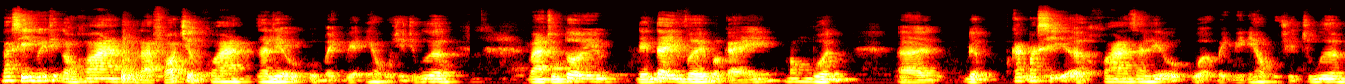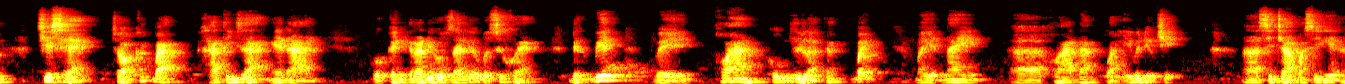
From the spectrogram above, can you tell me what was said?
Bác sĩ Nguyễn Thị Ngọc Hoa là phó trưởng khoa da liễu của Bệnh viện Y học cổ truyền Trung ương. Và chúng tôi đến đây với một cái mong muốn uh, được các bác sĩ ở khoa da liễu của Bệnh viện Y học cổ truyền Trung ương chia sẻ cho các bạn khán thính giả nghe đài của kênh Radio da Liễu và Sức Khỏe được biết về khoa cũng như là các bệnh mà hiện nay uh, khoa đang quản lý và điều trị. Uh, xin chào bác sĩ Nghĩa.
